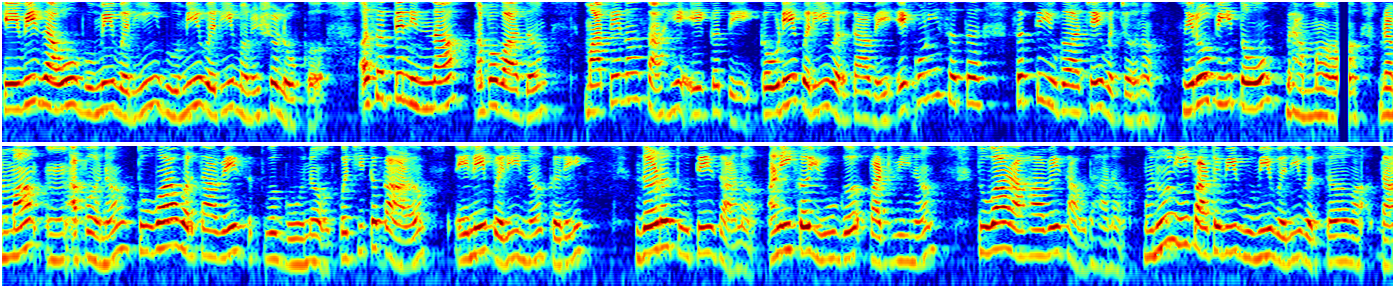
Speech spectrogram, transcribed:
केवी जाऊ भूमीवरी भूमीवरी मनुष्य लोक. असत्य निंदा अपवाद मातेन साहे एकते कवणे परी वर्तावे एकोणी सत सत्ययुगाचे वचन. निरोपी तो ब्राह्म ब्रह्मा आपण. तुवा वर्तावे सत्वगुण क्वचित काळ येणे परी न करे. जड तू ते जाण अनेक युग पाठवीन. तुवा राहावे सावधान. म्हणून पाठवी भूमीवरी वर्तवाता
